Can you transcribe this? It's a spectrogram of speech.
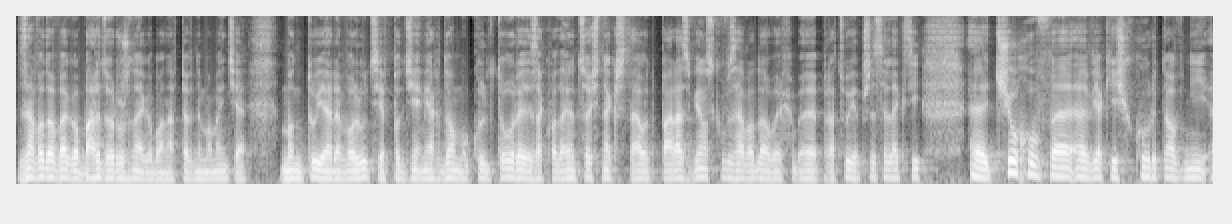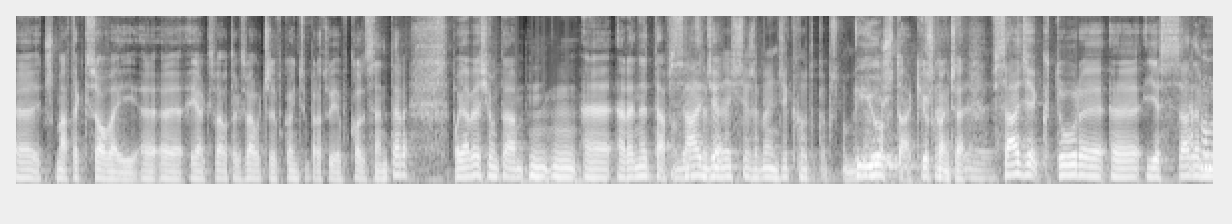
zawodowego, bardzo różnego, bo ona w pewnym momencie montuje rewolucję w podziemiach Domu Kultury, zakładając coś na kształt para związków zawodowych, pracuje przy selekcji ciuchów w jakiejś hurtowni e, szmateksowej, e, e, jak zwał, tak zwał, czy w końcu pracuje w call center. Pojawia się ta mm, mm, e, Reneta w sadzie. Że będzie krótko, przypominam. Już tak, już kończę. W sadzie, który e, jest sadem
